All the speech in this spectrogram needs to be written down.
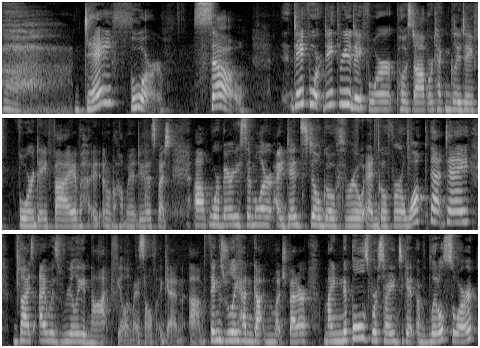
day four. So, day four, day three to day four post op, or technically day for day five. I, don't know how I'm going to do this, but um, we're very similar. I did still go through and go for a walk that day, but I was really not feeling myself again. Um, things really hadn't gotten much better. My nipples were starting to get a little sore.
